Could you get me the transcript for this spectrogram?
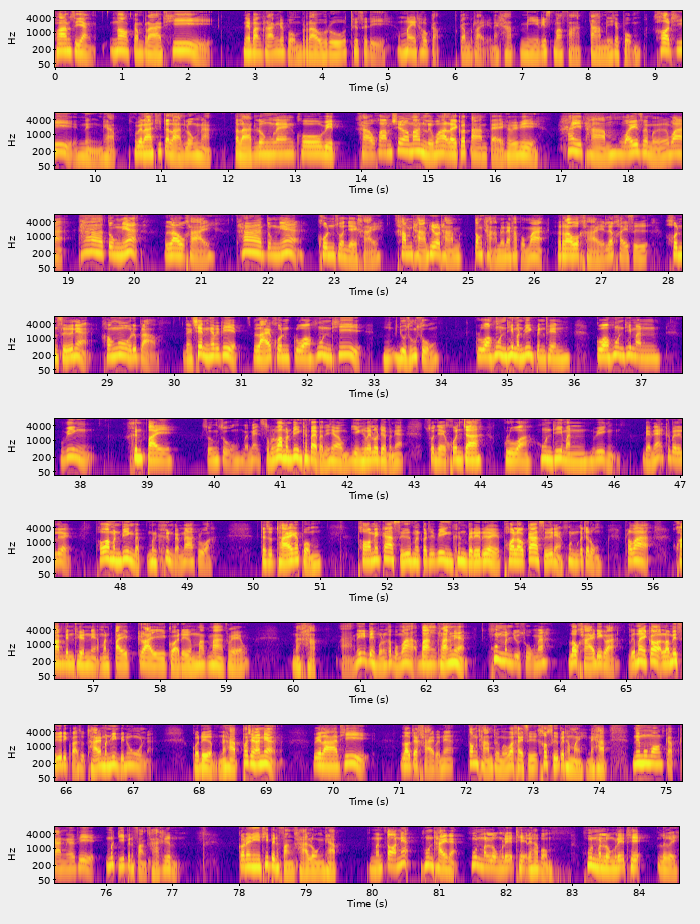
ความเสี่ยงนอกตำราที่ในบางครั้งครับผมเรารู้ทฤษฎีไม่เท่ากับกำไรนะครับ มีลิสต์มาฝากตามนี้ครับผม ข้อทีหนึ่1 ครับ เวลาที่ตลาดลงหนัก ตลาดลงแรงโควิด ข่าวความเชื่อมั่นหรือว่าอะไรก็ตามแต่ครับพี่พี่ให้ถามไว้เสมอว่า ถ้าตรงเนี้ยเราขาย ถ้าตรงเนี้ยคนส่วนใหญ่ขายคำถามที่เราถามต้องถามเลยนะครับผมว่าเราขายแล้วใครซื้อ คนซื้อเนี่ยเขาโง่หรือเปล่า อย่างเช่นครับพี่พี่ๆหลายคนกลัวหุ้นที่อยู่สูงสูงๆกลัวหุ้นที่มันวิ่งเป็นเทรนกลัวหุ้นที่มันวิ่งขึ้นไปสูงสูงๆแบบนี้สมมติว่ามันวิ่งขึ้นไปแบบนี้ใช่ไหมผมยิงขึ้นไปรวดเดียวแบบนี้ส่วนใหญ่คนจะกลัวหุ้นที่มันวิ่งแบบนี้ขึ้นไปเรื่อยๆ เพราะว่ามันวิ่งแบบมันขึ้นแบบน่ากลัว แต่สุดท้ายครับผม พอไม่กล้าซื้อมันก็จะวิ่งขึ้นไปเรื่อยๆ พอเรากล้าซื้อเนี่ยหุ้นมันก็จะลง เพราะว่าความเป็นเทรนเนี่ยมันไปไกลกว่าเดิมมากๆแล้ว นะครับอ่านี่เป็นผลครับผมว่าบางครั้งเนี่ยหุ้นมันอยู่สูงนะ เราขายดีกว่า หรือไม่ก็เราไม่ซื้อดีกว่าสุดท้ายมันวิ่งไปนู่นกว่าเดิมนะครับ เพราะฉะนั้นเนี่ยเวลาที่เราจะขายแบบเนี้ยต้องถามเสมอว่าใครซื้อเข้าซื้อไปทำไมนะครับ ในมุมมองกับกันครับพี่เมื่อกี้เป็นฝั่งขาขึ้น กรณีที่เป็นฝั่งขาลงครับ เหมือนตอนเนี้ยหุ้นไทยเนี่ยหุ้นมันลงเละเทะเลยครับผม หุ้นมันลงเละเทะเลย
